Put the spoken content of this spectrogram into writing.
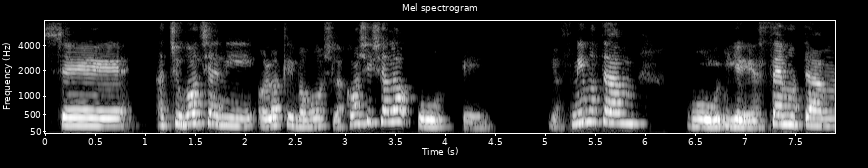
שהתשובות שאני עולות לי בראש לקושי שלו, הוא אה, יפנים אותם, הוא יישם אותם,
